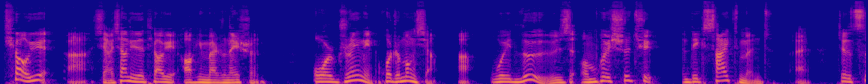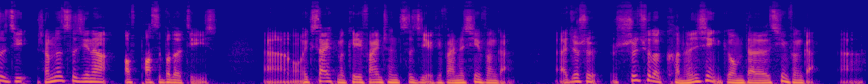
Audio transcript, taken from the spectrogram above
跳跃啊，想象力的跳跃 of imagination or dreaming 或者梦想啊，we lose 我们会失去 the excitement。哎，这个刺激什么的刺激呢？Of possibilities，啊，excitement 可以翻译成刺激，也可以翻译成兴奋感，啊，就是失去了可能性给我们带来的兴奋感啊。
